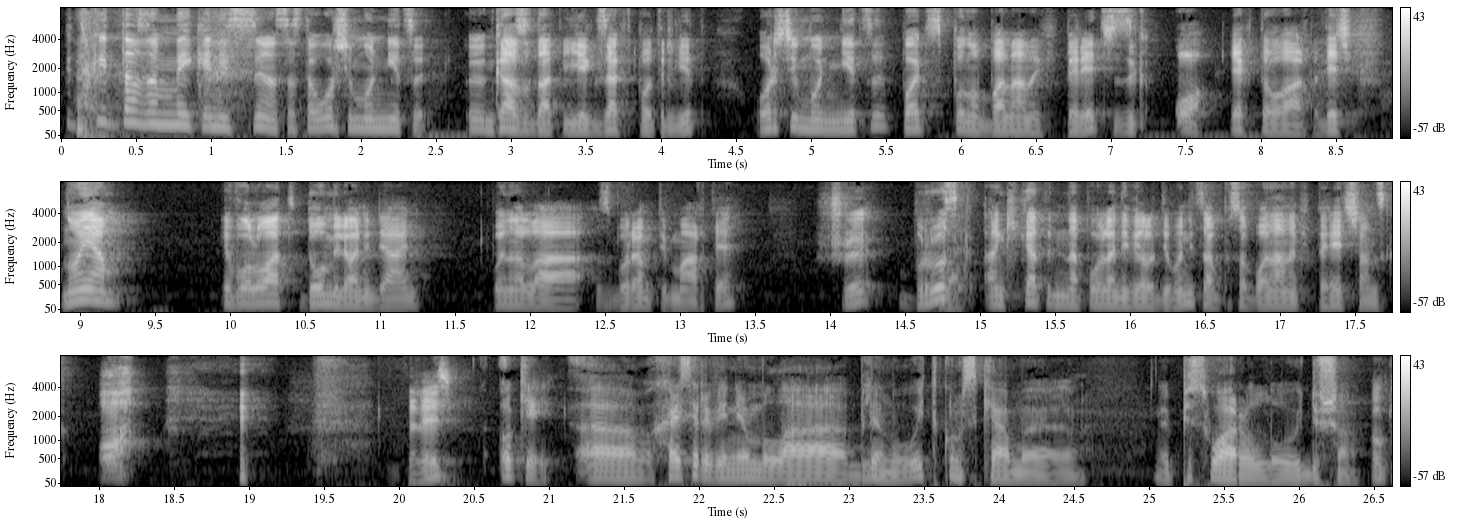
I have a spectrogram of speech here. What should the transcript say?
Pentru că it doesn't make any sense. Asta orice moniță, în cazul dat, e exact potrivit. Orice moniță poate să pună o banană pe perete și zic, oh, e câte o artă. Deci, noi am evoluat 2 milioane de ani până la zburăm pe Marte și brusc da. am chicat înapoi la nivelul de moniță, am pus o banană pe perete și am zis, oh! Înțelegi? Ok, uh, hai să revenim la... Blin, uite cum se cheamă uh, pisoarul lui Duchamp. Ok,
